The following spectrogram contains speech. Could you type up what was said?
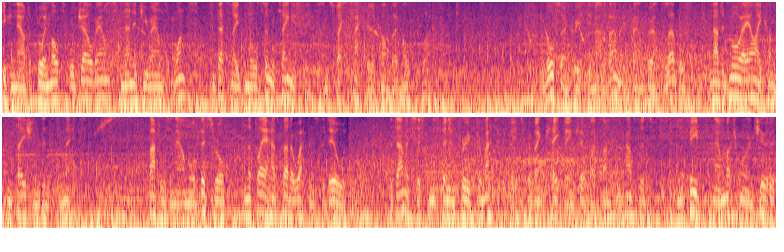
You can now deploy multiple gel rounds and energy rounds at once, and detonate them all simultaneously for some spectacular combo multipliers. We've also increased the amount of ammo found throughout the levels and added more AI confrontations into the mix. Battles are now more visceral and the player has better weapons to deal with them. The damage system has been improved dramatically to prevent Kate being killed by phantom hazards and the feedback is now much more intuitive.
